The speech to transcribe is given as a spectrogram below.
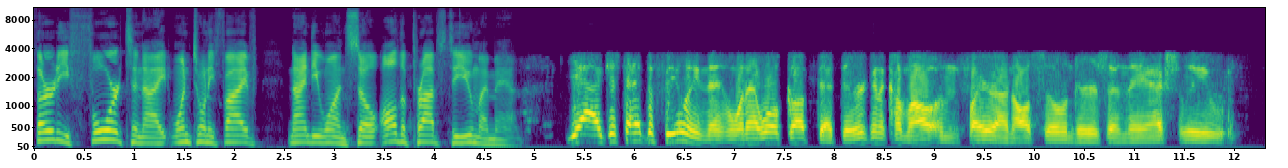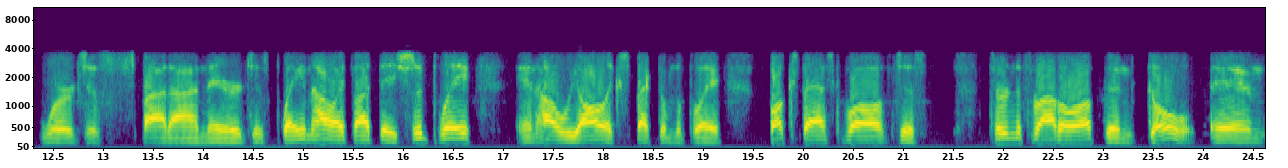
34 tonight, 125 91. So all the props to you, my man. Yeah, I just had the feeling that when I woke up that they were going to come out and fire on all cylinders, and they actually were just spot on. They were just playing how I thought they should play and how we all expect them to play. Bucks basketball just turn the throttle up and go, and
